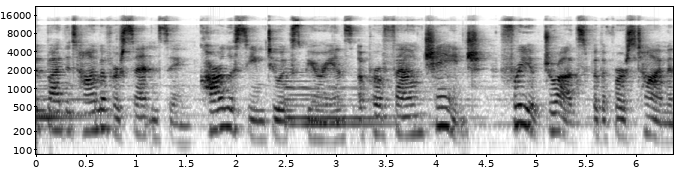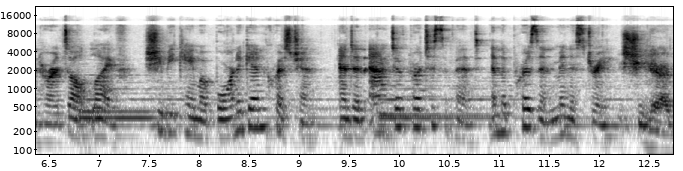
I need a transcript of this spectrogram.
But by the time of her sentencing, Karla seemed to experience a profound change. Free of drugs for the first time in her adult life, she became a born again Christian and an active participant in the prison ministry. She had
